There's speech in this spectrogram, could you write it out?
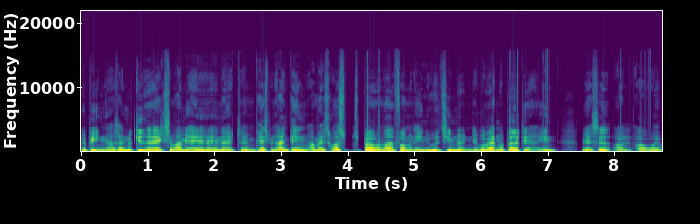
med benene, og så nu gider jeg ikke så meget mere end at øh, passe min egen penge, og man skal også spørge, hvor meget får man egentlig ud i timelønnen. Det kunne være, at den var bedre der, end ved at sidde og, og øh,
